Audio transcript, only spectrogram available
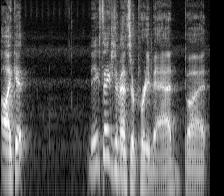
I like it. The extinction events are pretty bad, but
